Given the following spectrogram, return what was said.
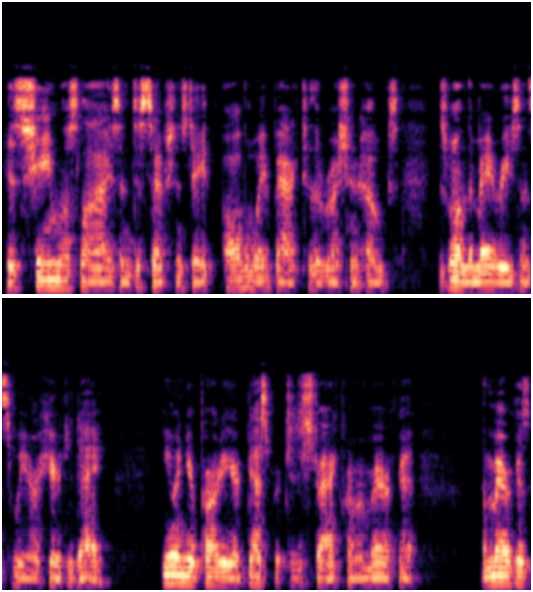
His shameless lies and deceptions date all the way back to the Russian hoax, is one of the main reasons we are here today. You and your party are desperate to distract from America, America's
